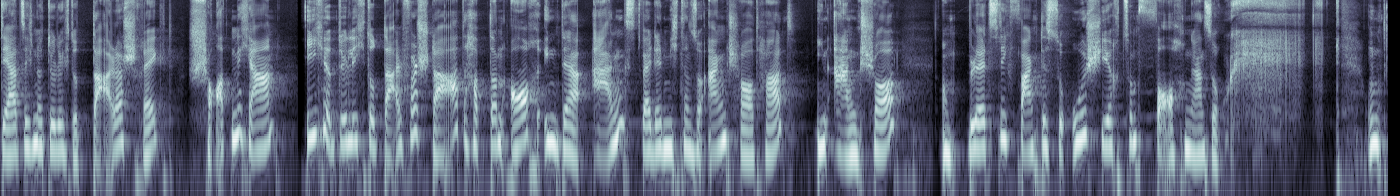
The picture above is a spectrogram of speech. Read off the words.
Der hat sich natürlich total erschreckt, schaut mich an. Ich natürlich total verstarrt, habe dann auch in der Angst, weil der mich dann so angeschaut hat, ihn angeschaut Und plötzlich fängt es so urschier zum Fauchen an, so. Und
